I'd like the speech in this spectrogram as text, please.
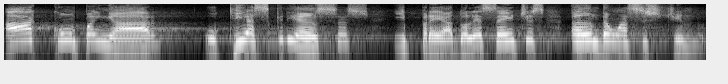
acompanhar o que as crianças e pré-adolescentes andam assistindo.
